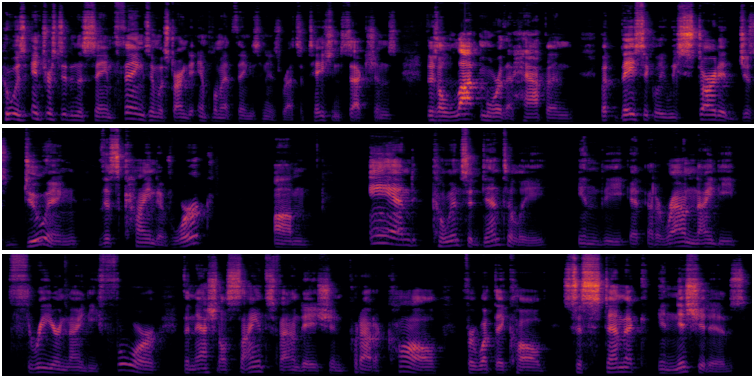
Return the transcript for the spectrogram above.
who was interested in the same things and was starting to implement things in his recitation sections. There's a lot more that happened, but basically we started just doing this kind of work. Um, and coincidentally, in the at, at around 93 or 94, the National Science Foundation put out a call for what they called systemic initiatives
